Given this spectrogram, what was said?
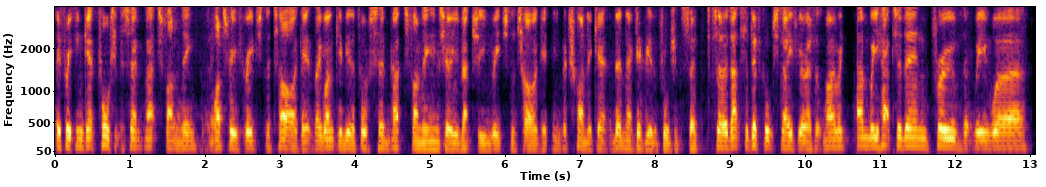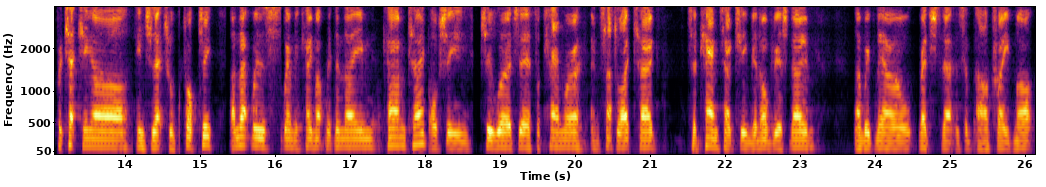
if we can get 40% match funding once we've reached the target, they won't give you the 40% match funding until you've actually reached the target you were trying to get, then they'll give you the 40%. So that's the difficult stage we're at at the moment. And we had to then prove that we were protecting our intellectual property. And that was when we came up with the name CamTag. Obviously, two words there for camera and satellite tag. So CamTag seemed an obvious name. And we've now registered that as our trademark.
